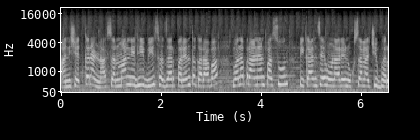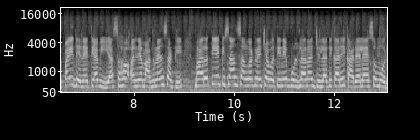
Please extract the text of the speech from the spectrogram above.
आणि शेतकऱ्यांना सन्मान निधी वीस हजार पर्यंत करावा. वनप्राण्यांपासून पिकांचे होणारे नुकसानाची भरपाई देण्यात यावी यासह अन्य मागण्यांसाठी भारतीय किसान संघटनेच्या वतीने बुलढाणा जिल्हाधिकारी कार्यालयासमोर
